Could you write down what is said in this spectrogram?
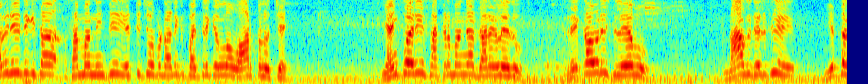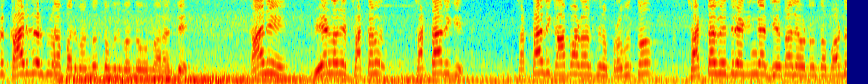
అవినీతికి సంబంధించి ఎత్తి చూపడానికి పత్రికల్లో వార్తలు వచ్చాయి. ఎంక్వైరీ సక్రమంగా జరగలేదు. రికవరీస్ లేవు. నాకు తెలిసి ఇద్దరు కార్యదర్శులు పది మంది తొమ్మిది మంది ఉన్నారు అంతే కానీ వీళ్ళని చట్ట చట్టానికి చట్టాన్ని కాపాడాల్సిన ప్రభుత్వం చట్ట వ్యతిరేకంగా జీతాలు ఇవ్వడంతో పాటు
